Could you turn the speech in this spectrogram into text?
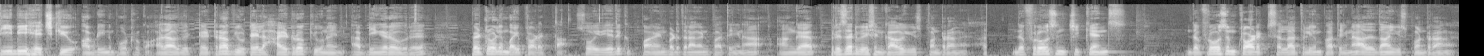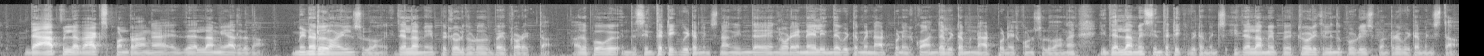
டிபிஹெச்கியூ அப்படின்னு போட்டிருக்கோம். அதாவது டெட்ராபியூட்டைல் ஹைட்ரோக்யூனைன் அப்படிங்கிற ஒரு பெட்ரோலியம் பை ப்ராடக்ட் தான். ஸோ இது எதுக்கு பயன்படுத்துகிறாங்கன்னு பார்த்தீங்கன்னா அங்கே ப்ரிசர்வேஷனுக்காக யூஸ் பண்ணுறாங்க இந்த ஃப்ரோசன் சிக்கன்ஸ் இந்த ஃப்ரோசன் ப்ராடக்ட்ஸ் எல்லாத்துலேயும் பார்த்தீங்கன்னா அதுதான் யூஸ் பண்ணுறாங்க இந்த ஆப்பிளில் வேக்ஸ் பண்ணுறாங்க இது எல்லாமே அதில் தான் மினரல் ஆயில்னு சொல்லுவாங்க. இது எல்லாமே பெட்ரோலியத்தோட ஒரு பை ப்ராடக்ட் தான். அது போக இந்த சிந்தட்டிக் விட்டமின்ஸ் நாங்கள் இந்த எங்களோட எண்ணெயில் இந்த விட்டமின் ஆட் பண்ணியிருக்கோம் அந்த விட்டமின் ஆட் பண்ணியிருக்கோம்னு சொல்லுவாங்க. இது எல்லாமே சிந்தட்டிக் விட்டமின்ஸ் இது எல்லாமே பெட்ரோலியத்துலேருந்து ப்ரொடியூஸ் பண்ணுற விட்டமின்ஸ் தான்.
